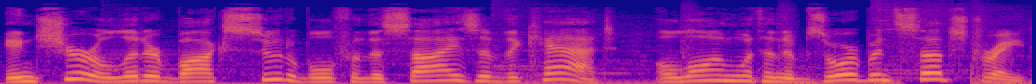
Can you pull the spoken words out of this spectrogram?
Ensure a litter box suitable for the size of the cat, along with an absorbent substrate.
